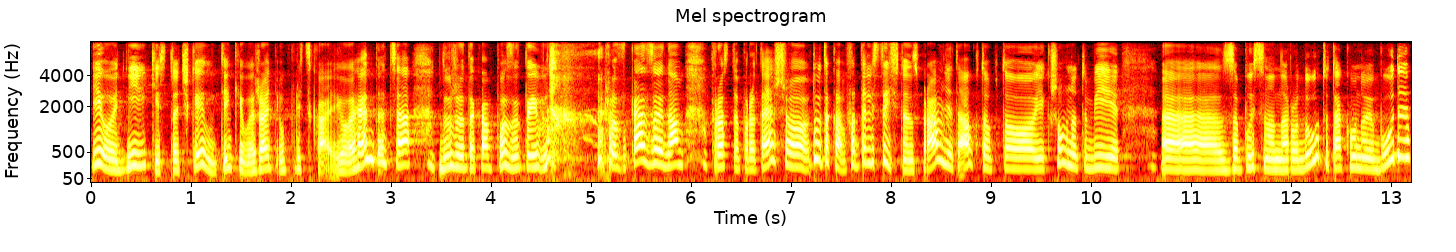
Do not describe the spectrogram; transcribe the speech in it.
і одні кісточки тільки лежать у Прицька. І легенда ця дуже така позитивна. Розказує нам просто про те, що ну така фаталістична насправді, так. Тобто, якщо воно тобі е, записано на роду, то так воно і буде.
